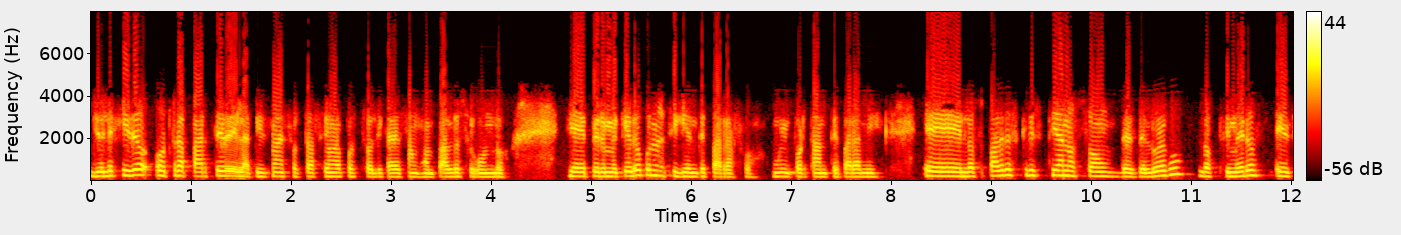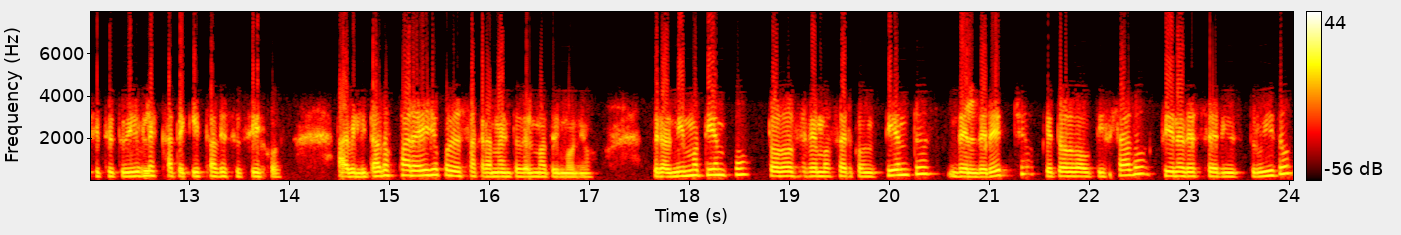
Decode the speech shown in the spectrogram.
Yo he elegido otra parte de la misma exhortación apostólica de San Juan Pablo II, eh, pero me quedo con el siguiente párrafo, muy importante para mí. Eh, los padres cristianos son, desde luego, los primeros e insustituibles catequistas de sus hijos, habilitados para ello por el sacramento del matrimonio. Pero al mismo tiempo, todos debemos ser conscientes del derecho que todo bautizado tiene de ser instruido,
